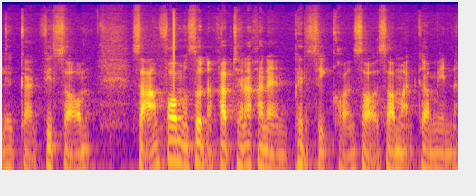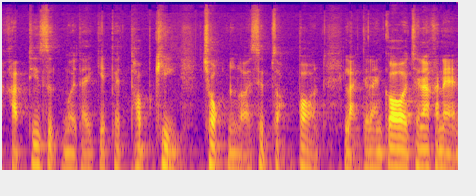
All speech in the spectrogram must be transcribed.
เรื่องการฟิตซ้อม 3 ฟอร์มหลังสุดนะครับชนะคะแนนเพชรสิกขอนสอสามัดกาเมนนะครับที่ศึกมวยไทยเกตเพชรท็อปคิงชก 112 ปอนด์หลังจากนั้นก็ชนะคะแนน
